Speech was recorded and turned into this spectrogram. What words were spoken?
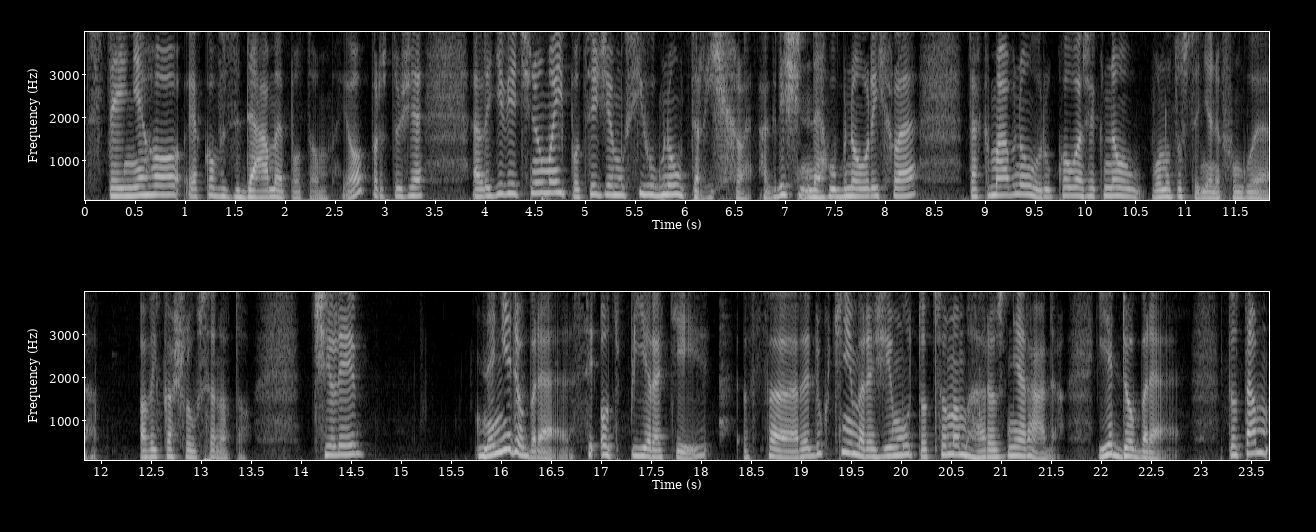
stejně ho jako vzdáme potom, jo? protože lidi většinou mají pocit, že musí hubnout rychle a když nehubnou rychle, tak mávnou rukou a řeknou, ono to stejně nefunguje a vykašlou se na to. Čili není dobré si odpírati v redukčním režimu to, co mám hrozně ráda. Je dobré to tam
